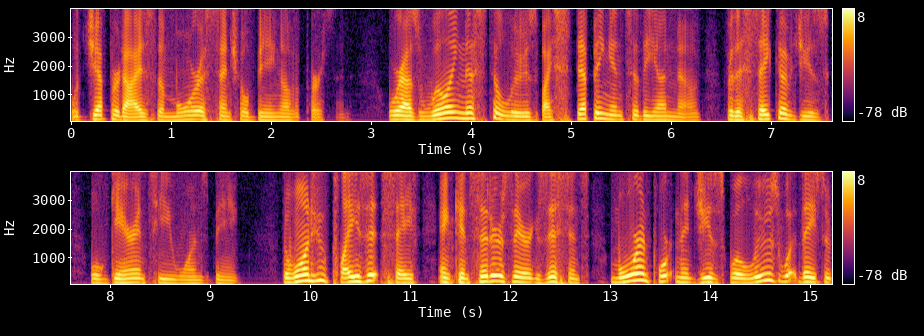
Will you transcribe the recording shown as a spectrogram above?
will jeopardize the more essential being of a person, whereas willingness to lose by stepping into the unknown for the sake of Jesus will guarantee one's being. The one who plays it safe and considers their existence more important than Jesus will lose what they so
